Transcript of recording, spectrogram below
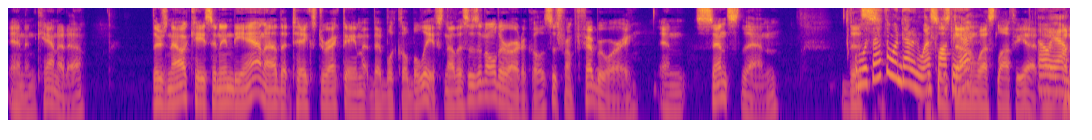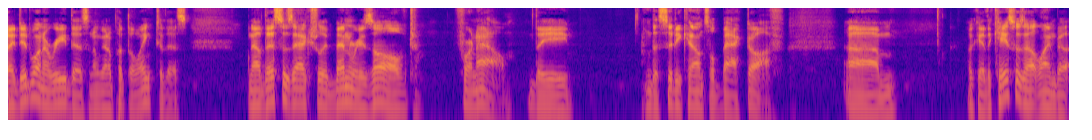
and in Canada, there's now a case in Indiana that takes direct aim at biblical beliefs. Now, this is an older article. This is from February. And since then, this was that the one down in West this is down in Lafayette? West Lafayette. Oh, yeah. but I did want to read this, and I'm going to put the link to this. Now, this has actually been resolved for now. The the city council backed off. Um, okay, the case was outlined by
